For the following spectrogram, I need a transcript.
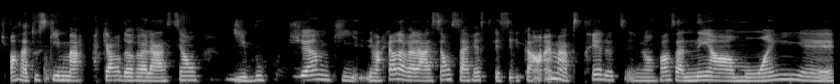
Je pense à tout ce qui est marqueur de relation. J'ai beaucoup de jeunes qui. Les marqueurs de relation, ça reste que c'est quand même abstrait. Là, on pense à néanmoins. Euh,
